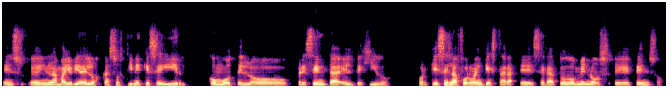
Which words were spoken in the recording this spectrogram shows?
en, la mayoría de los casos, tiene que seguir como te lo presenta el tejido, porque esa es la forma en que estará, eh, será todo menos eh, tenso.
